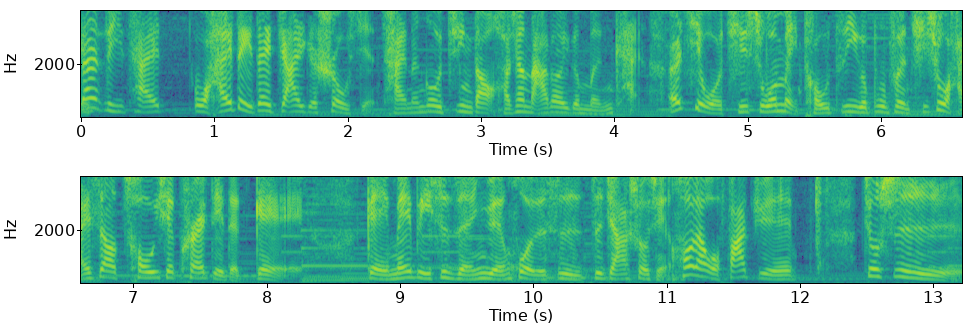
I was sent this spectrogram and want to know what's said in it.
但理财我还得再加一个寿险，才能够进到好像拿到一个门槛。而且我其实我每投资一个部分，其实我还是要抽一些 credit 给给 maybe 是人员或者是自家寿险。后来我发觉，就是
